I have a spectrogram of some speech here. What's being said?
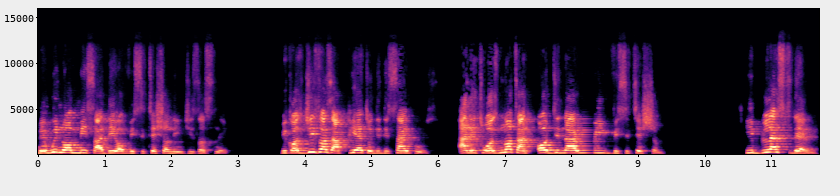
May we not miss our day of visitation in Jesus' name because Jesus appeared to the disciples and it was not an ordinary visitation. He blessed them,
